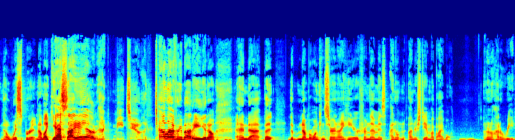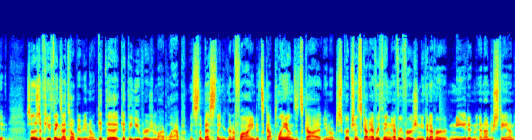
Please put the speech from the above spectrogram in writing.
they'll whisper it, and I'm like, "Yes, I am." Like, me too. Like, tell everybody, you know. And uh, but the number one concern I hear from them is, I don't understand my Bible. Mm-hmm. I don't know how to read it. So there's a few things I tell people, you know, get the get the YouVersion Bible app. It's the best thing you're going to find. It's got plans, it's got you know descriptions, it's got everything, every version you could ever need and, and understand.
